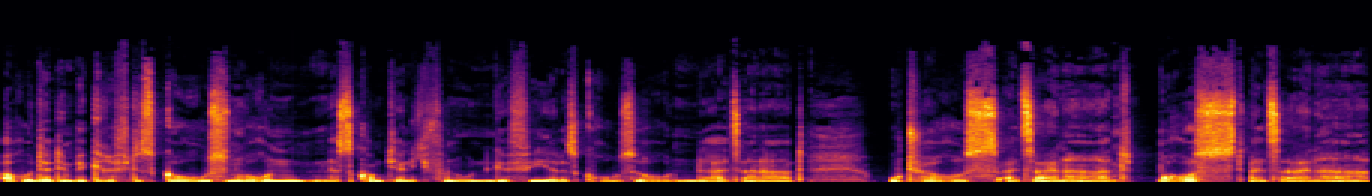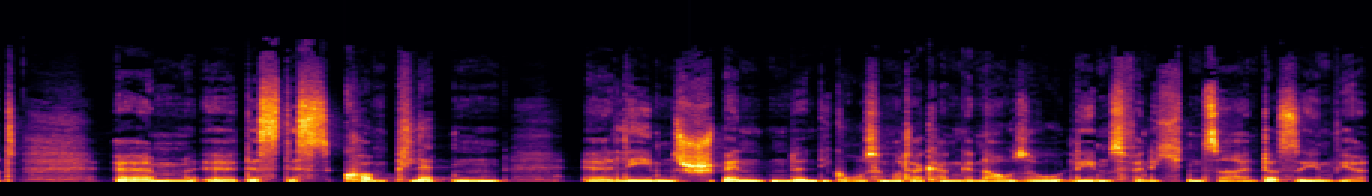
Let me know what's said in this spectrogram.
auch unter dem Begriff des großen Runden, das kommt ja nicht von ungefähr, das große Runde als eine Art Uterus, als eine Art Brust, als eine Art ähm, äh, des, des kompletten äh, Lebensspendenden. Die große Mutter kann genauso lebensvernichtend sein. Das sehen wir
